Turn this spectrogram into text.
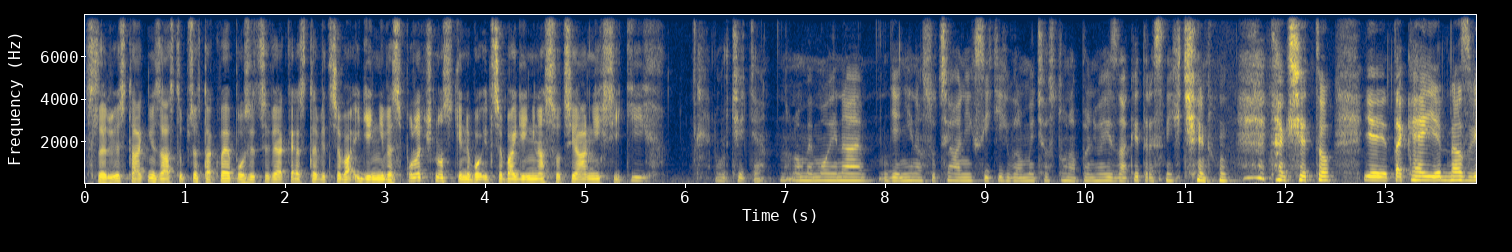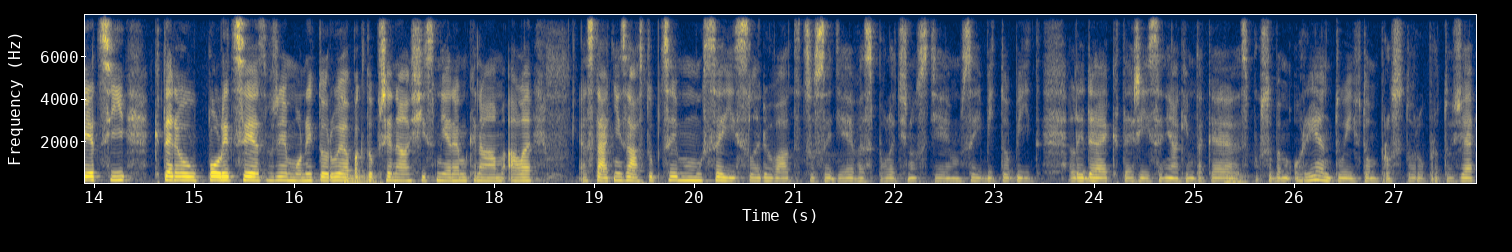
Sleduje státní zástupce v takové pozici, v jaké jste vy třeba i dění ve společnosti nebo i třeba dění na sociálních sítích? Určitě. No, mimo jiné dění na sociálních sítích velmi často naplňuje znaky trestných činů, takže to je také jedna z věcí, kterou policie samozřejmě monitoruje a pak to přenáší směrem k nám, ale Státní zástupci musí sledovat, co se děje ve společnosti, musí být to být lidé, kteří se nějakým také způsobem orientují v tom prostoru, protože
